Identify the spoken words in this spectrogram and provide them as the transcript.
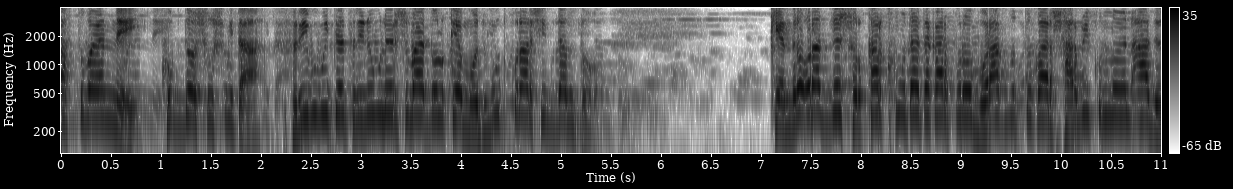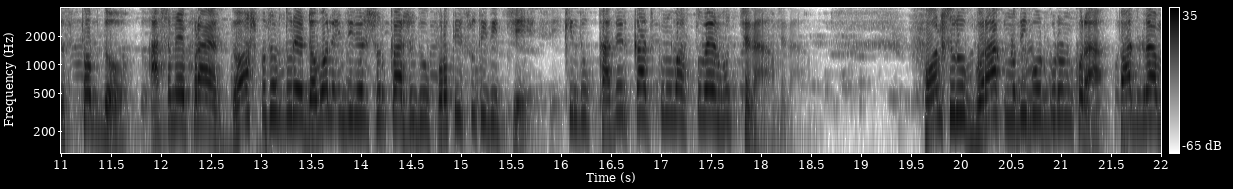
বাস্তবায়ন নেই। ক্ষুব্ধ সুস্মিতা, শ্রীভূমিতে তৃণমূলের সভায় দলকে মজবুত করার সিদ্ধান্ত। কেন্দ্র ও রাজ্যের সরকার ক্ষমতায় থাকার পুরো বরাক উপত্যকার সার্বিক উন্নয়ন আজ স্তব্ধ। আসামে প্রায় দশ বছর ধরে ডবল ইঞ্জিনের সরকার শুধু প্রতিশ্রুতি দিচ্ছে, কিন্তু কাজের কাজ কোনো বাস্তবায়ন হচ্ছে না। ফলস্বরূপ বরাক নদী বোর্ড গঠন করা পাঁচ গ্রাম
